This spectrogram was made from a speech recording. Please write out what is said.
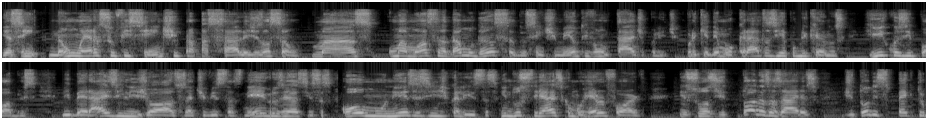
E assim, não era suficiente para passar a legislação, mas uma amostra da mudança do sentimento e vontade política. Porque democratas e republicanos, ricos e pobres, liberais e religiosos, ativistas negros e racistas, comunistas e sindicalistas, industriais como Henry Ford, pessoas de todas as áreas, de todo o espectro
